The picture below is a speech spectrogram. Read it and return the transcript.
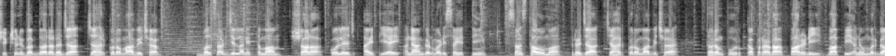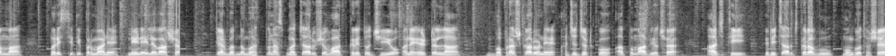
શિક્ષણ વિભાગ દ્વારા રજા જાહેર કરવામાં આવી છે. વલસાડ જિલ્લાની તમામ શાળા, કોલેજ આઈટીઆઈ અને આંગણવાડી સહિતની સંસ્થાઓમાં રજા જાહેર કરવામાં આવી છે. ધરમપુર, કપરાડા, પારડી, વાપી અને ઉમરગામમાં પરિસ્થિતિ પ્રમાણે નિર્ણય લેવાશે. ત્યારબાદના મહત્વના સમાચાર વિશે વાત કરીએ તો જીઓ અને એરટેલના વપરાશકારોને આજે ઝટકો આપવામાં આવ્યો છે. આજથી રિચાર્જ કરાવવું મોંઘો થશે.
